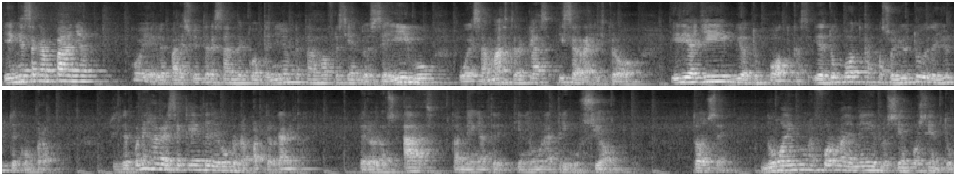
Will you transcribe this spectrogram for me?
Y en esa campaña oye, le pareció interesante el contenido que estabas ofreciendo, ese ebook o esa masterclass y se registró. Y de allí vio tu podcast. Y de tu podcast pasó YouTube y de YouTube te compró. Si te pones a ver, ese cliente llegó por una parte orgánica. Pero los ads también tienen una atribución. Entonces, no hay una forma de medirlo 100%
